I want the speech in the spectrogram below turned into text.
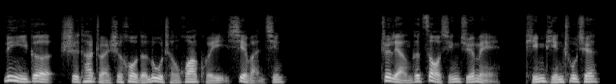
另一个是她转世后的陆城花魁谢婉清。这两个造型绝美，频频出圈。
